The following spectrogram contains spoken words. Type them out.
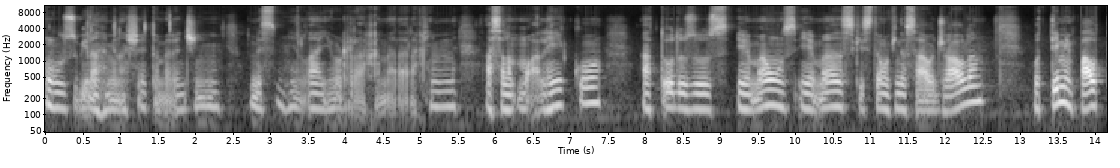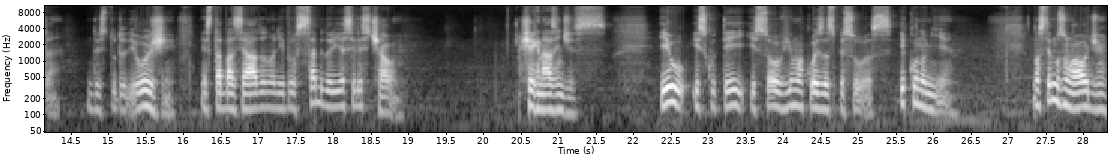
أعوذ بالله من الشيطان الرجيم بسم الله الرحمن الرحيم Assalamu alaikum a todos os irmãos e irmãs que estão ouvindo essa audioaula. O tema em pauta do estudo de hoje está baseado no livro Sabedoria Celestial. Sheikh Nazim diz: Eu escutei e só ouvi uma coisa das pessoas: economia. Nós temos um áudio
